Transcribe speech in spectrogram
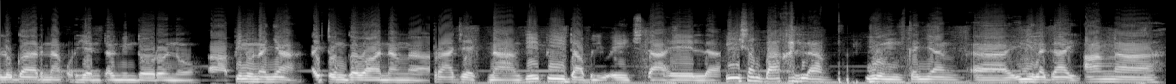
lugar ng Oriental Mindoro, no, ah, pinuna niya itong gawa ng ah, project ng DPWH dahil ah, isang bakal lang yung kanyang ah, inilagay. Ang ah,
